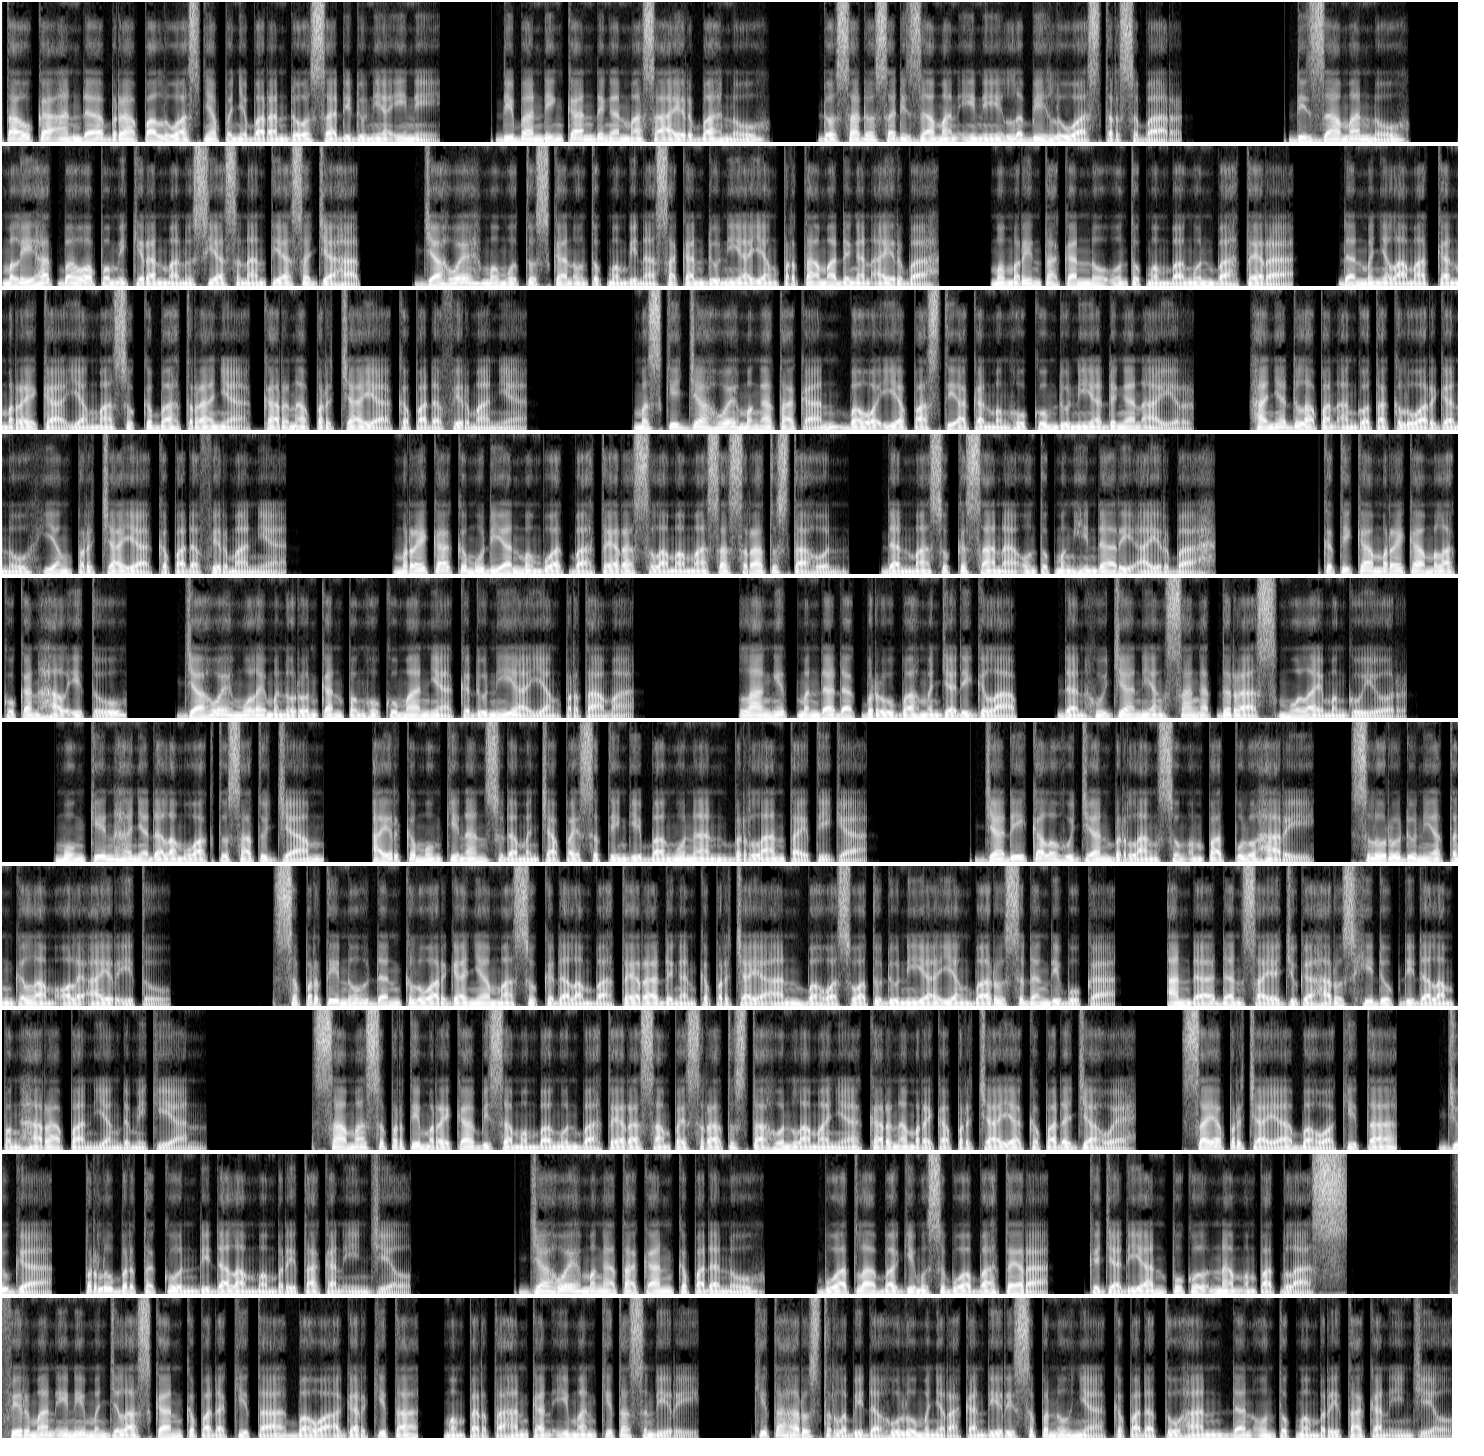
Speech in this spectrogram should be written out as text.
Tahukah Anda berapa luasnya penyebaran dosa di dunia ini? Dibandingkan dengan masa air bah Nuh, dosa-dosa di zaman ini lebih luas tersebar. Di zaman Nuh, melihat bahwa pemikiran manusia senantiasa jahat, Yahweh memutuskan untuk membinasakan dunia yang pertama dengan air bah, memerintahkan Nuh untuk membangun bahtera, dan menyelamatkan mereka yang masuk ke bahteranya karena percaya kepada firman-Nya. Meski Yahweh mengatakan bahwa ia pasti akan menghukum dunia dengan air, hanya delapan anggota keluarga Nuh yang percaya kepada firman-Nya. Mereka kemudian membuat bahtera selama masa seratus tahun, dan masuk ke sana untuk menghindari air bah. Ketika mereka melakukan hal itu, Yahweh mulai menurunkan penghukumannya ke dunia yang pertama. Langit mendadak berubah menjadi gelap, dan hujan yang sangat deras mulai mengguyur. Mungkin hanya dalam waktu satu jam, air kemungkinan sudah mencapai setinggi bangunan berlantai tiga. Jadi kalau hujan berlangsung 40 hari, seluruh dunia tenggelam oleh air itu. Seperti Nuh dan keluarganya masuk ke dalam bahtera dengan kepercayaan bahwa suatu dunia yang baru sedang dibuka. Anda dan saya juga harus hidup di dalam pengharapan yang demikian. Sama seperti mereka bisa membangun bahtera sampai 100 tahun lamanya karena mereka percaya kepada Yahweh. Saya percaya bahwa kita, juga, perlu bertekun di dalam memberitakan Injil. Yahweh mengatakan kepada Nuh, Buatlah bagimu sebuah bahtera, Kejadian pukul 6.14. Firman ini menjelaskan kepada kita bahwa agar kita mempertahankan iman kita sendiri, kita harus terlebih dahulu menyerahkan diri sepenuhnya kepada Tuhan dan untuk memberitakan Injil.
